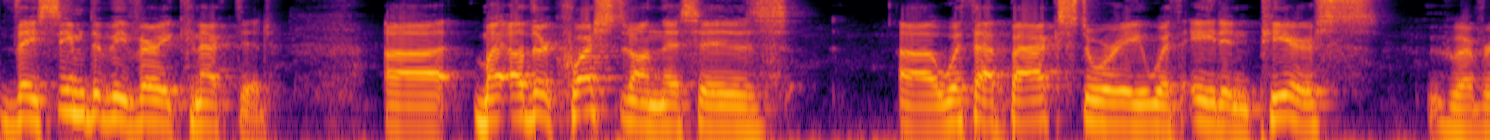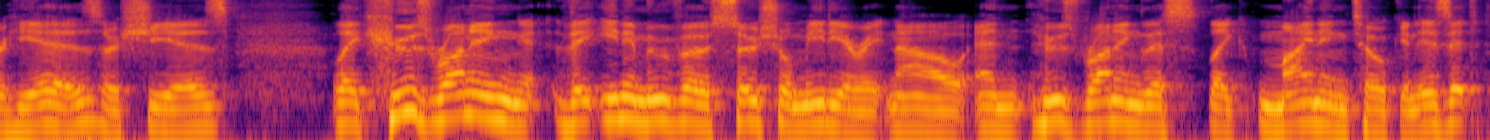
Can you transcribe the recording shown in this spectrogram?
they seem to be very connected. Uh, my other question on this is uh, with that backstory with Aiden Pearce, whoever he is or she is, like who's running the Enumivo social media right now and who's running this like mining token? Is it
